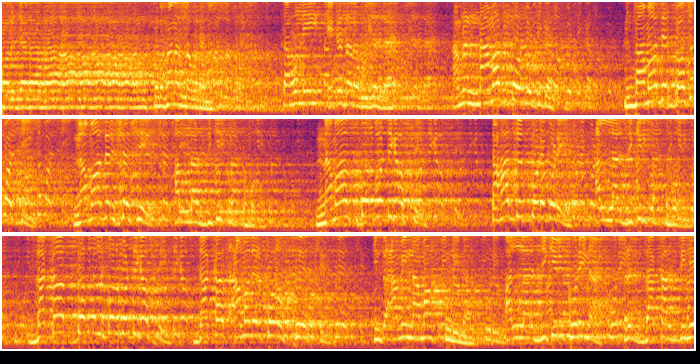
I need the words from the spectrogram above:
মর্যাদাবান। সুবহানাল্লাহ বলেন। তাহলে এটা দ্বারা বোঝা যায়, আমরা নামাজ পড়ব, ঠিক আছে? নামাজের পাশাপাশি নামাজের শেষে আল্লাহর জিকির করতে হবে। নামাজ পড়ব, ঠিক আছে? তাহাজ্জুদ পড়ে পড়ে আল্লাহর জিকির করতে হবে। জাকাত প্রদান করব, ঠিক আছে? জাকাত আমাদের ফরজ হয়েছে। কিন্তু আমি নামাজ পড়ি না। আল্লাহর জিকির করি না। জাকাত দিলে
